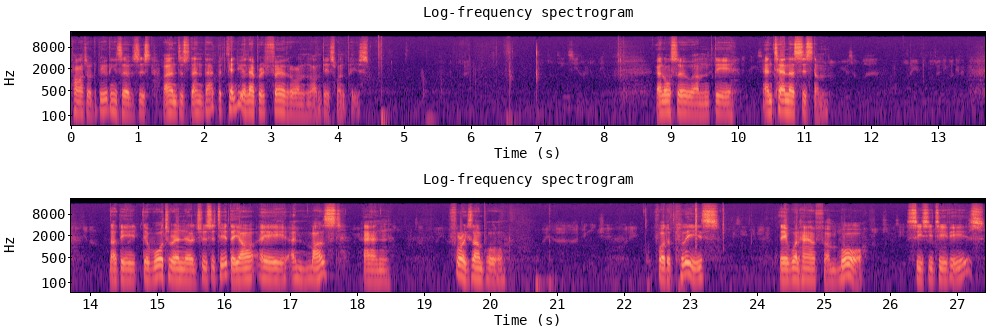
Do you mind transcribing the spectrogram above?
part of the building services. I understand that, but can you elaborate further on, on this one, please? And also um, the antenna system. Now the, the water and electricity, they are a, a must and for example, for the police, they will have uh, more CCTVs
